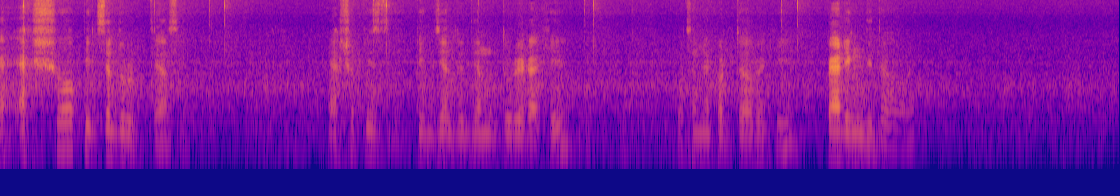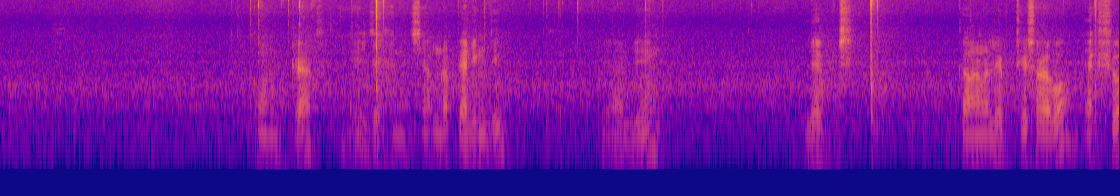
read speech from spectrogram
এটা একশো পিক্সেল দূরত্বে আছে। একশো পিক্সেল যদি আমরা দূরে রাখি, প্রথমে করতে হবে কি? প্যাডিং দিতে হবে। কন্ট্রাক্ট এই যেখানে এসে আমরা প্যাডিং দিই। প্যাডিং লেফট কারণ আমরা লেফট থেকে সরাবো একশো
